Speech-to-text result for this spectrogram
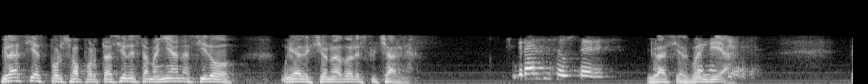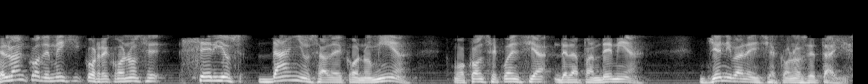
gracias por su aportación esta mañana, ha sido muy aleccionador escucharla. Gracias a ustedes. Gracias, buen día. El Banco de México reconoce serios daños a la economía como consecuencia de la pandemia. Jenny Valencia con los detalles.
